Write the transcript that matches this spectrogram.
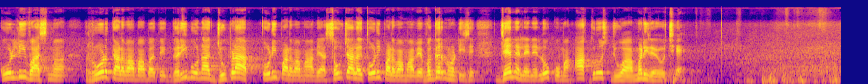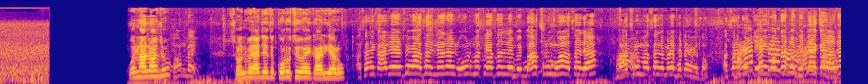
કોલ્ડીવાસમાં રોડ કાઢવા બાબતે ગરીબોના ઝૂંપડા તોડી પાડવામાં આવ્યા, શૌચાલય તોડી પાડવામાં આવ્યા વગર નોટિસે, જેને લઈને લોકોમાં આક્રોશ જોવા મળી રહ્યો છે. કોણ નાલા છો સોનભાઈ. આજે તો કોરો થયો હોય કારિયારો. અસાય કારિયારો થયો અસાય નરે રોડમાં થે બાથરૂમ હોય અસાય બાથરૂમ અસાય મને ફેટાવ્યો તો અસાય ટીવી વગર ફેટાય કે અરે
